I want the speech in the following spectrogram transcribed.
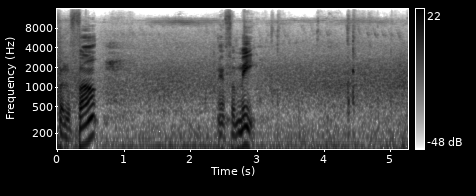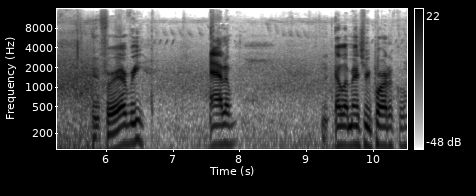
For the funk and for me. And for every atom, an elementary particle,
